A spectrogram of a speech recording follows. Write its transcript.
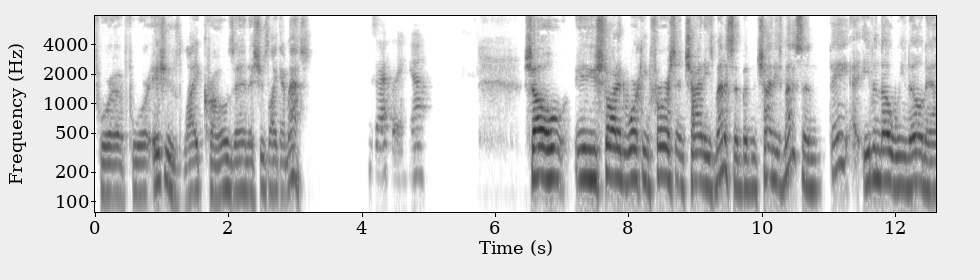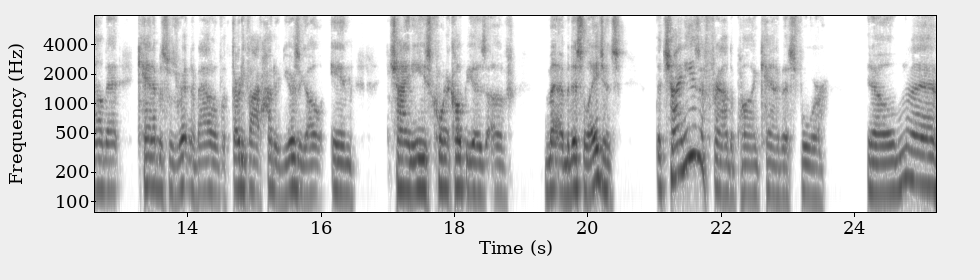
for for issues like Crohn's and issues like MS. Exactly. Yeah. So you started working first in Chinese medicine, but in Chinese medicine, they even though we know now that cannabis was written about over 3,500 years ago in Chinese cornucopias of medicinal agents, the Chinese have frowned upon cannabis for you know, eh,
